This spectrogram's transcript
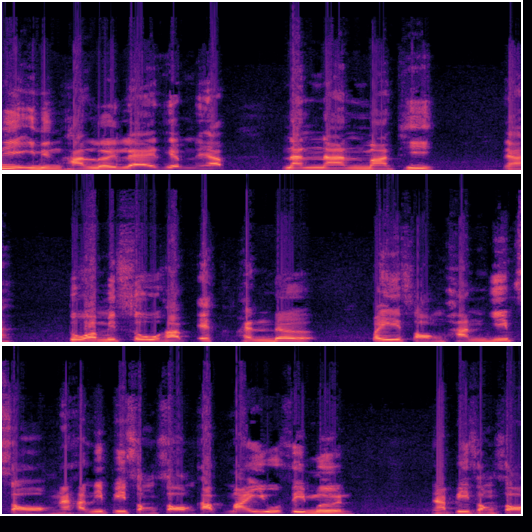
นี่อีกหนึ่งคันเลยแรเทมนะครับนานๆมาทีนะตัวมิตซูครับ Xpander ปี 2022 นะครับนี่ปี 22 ครับ ไม่อยู่ 40,000นะปี 22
